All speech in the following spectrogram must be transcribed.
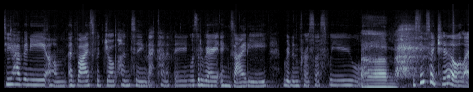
Do you have any um, advice for job hunting, that kind of thing? Was it a very anxiety ridden process for you? Or Um, you seem so chill. Like,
